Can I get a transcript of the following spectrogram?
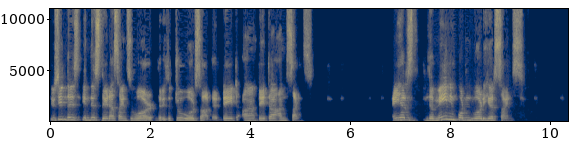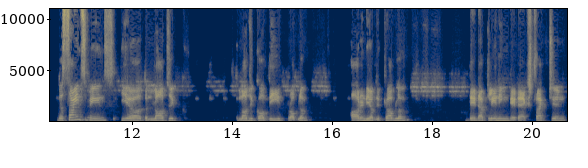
you see this in this data science word, there is a two words are there, data, uh, data and science. Here's the main important word here, science. The science means here the logic, logic of the problem, R&D of the problem, data cleaning, data extraction,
